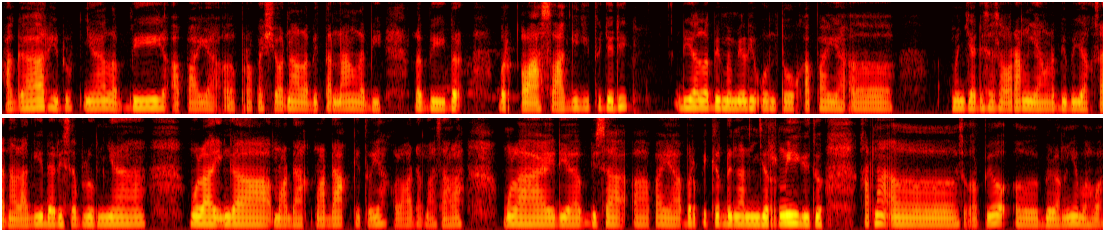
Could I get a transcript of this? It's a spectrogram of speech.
agar hidupnya lebih apa ya uh, profesional lebih tenang lebih lebih ber, berkelas lagi gitu. Jadi dia lebih memilih untuk apa ya uh, menjadi seseorang yang lebih bijaksana lagi dari sebelumnya. Mulai enggak meledak-meledak gitu ya kalau ada masalah. Mulai dia bisa uh, apa ya berpikir dengan jernih gitu. Karena uh, Scorpio uh, bilangnya bahwa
